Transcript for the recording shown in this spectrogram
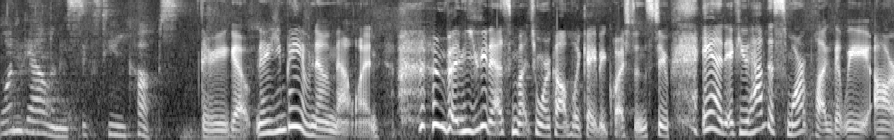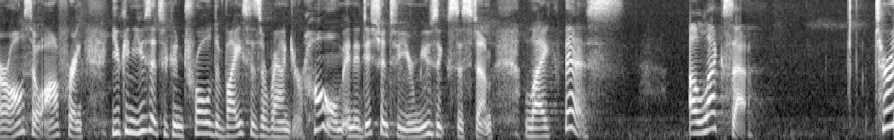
One gallon is 16 cups. There you go. Now you may have known that one, but you can ask much more complicated questions too. And if you have the smart plug that we are also offering, you can use it to control devices around your home in addition to your music system like this. Alexa, turn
